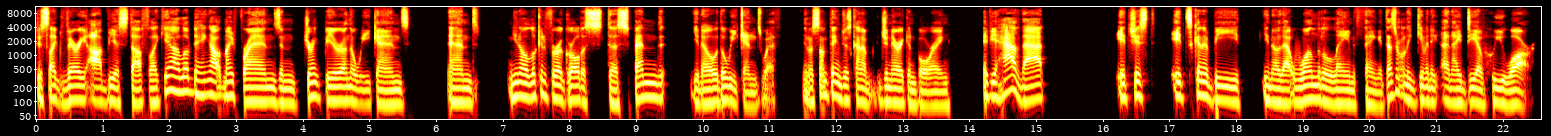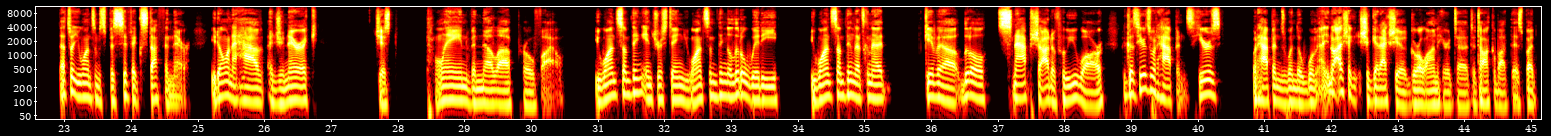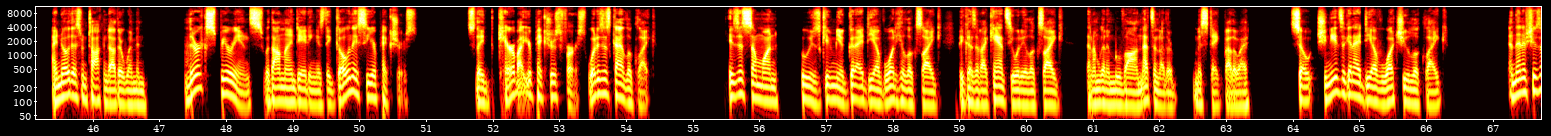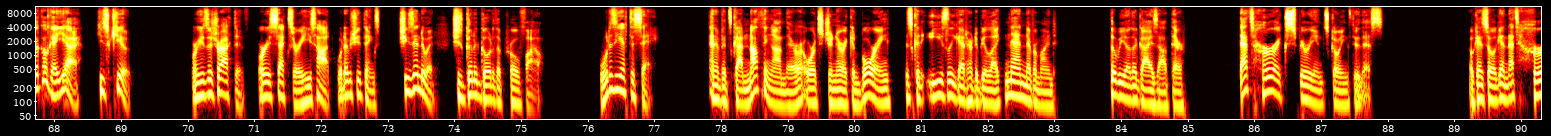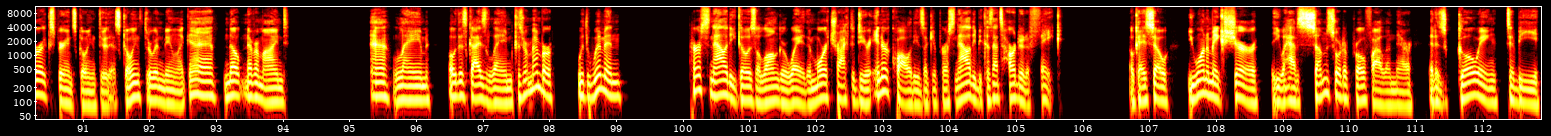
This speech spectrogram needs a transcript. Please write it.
Just like very obvious stuff like, yeah, I love to hang out with my friends and drink beer on the weekends. And, you know, looking for a girl to, to spend you know, the weekends with, you know, something just kind of generic and boring. If you have that, it just, it's going to be, you know, that one little lame thing. It doesn't really give an, an idea of who you are. That's why you want some specific stuff in there. You don't want to have a generic, just plain vanilla profile. You want something interesting. You want something a little witty. You want something that's going to give a little snapshot of who you are. Because here's what happens. Here's what happens when the woman, you know, I should, should get actually a girl on here to, to talk about this, but I know this from talking to other women. Their experience with online dating is they go and they see your pictures. So they care about your pictures first. What does this guy look like? Is this someone who is giving me a good idea of what he looks like? Because if I can't see what he looks like, then I'm going to move on. That's another mistake, by the way. So she needs to get an idea of what you look like. And then if she's like, okay, yeah, he's cute, or he's attractive, or he's sexy, or he's hot, whatever she thinks, she's into it. She's going to go to the profile. what does he have to say? And if it's got nothing on there or it's generic and boring, this could easily get her to be like, nah, never mind. There'll be other guys out there. That's her experience going through this. Okay, so again, that's her experience going through this, going through and being like, eh, nope, never mind. Eh, lame. Oh, this guy's lame. Because remember, with women, personality goes a longer way. They're more attracted to your inner qualities, like your personality, because that's harder to fake. Okay, so you want to make sure that you have some sort of profile in there that is going to be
